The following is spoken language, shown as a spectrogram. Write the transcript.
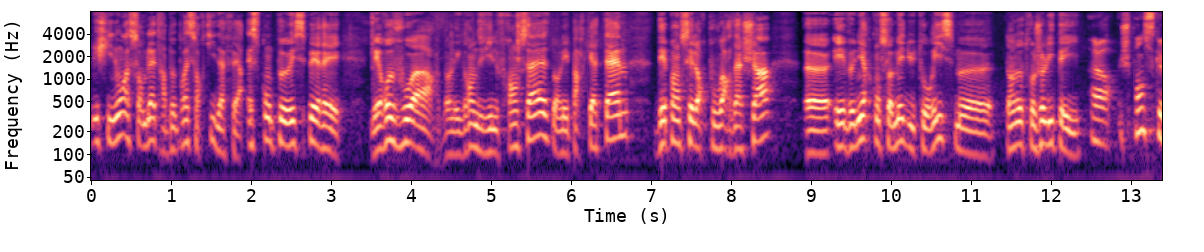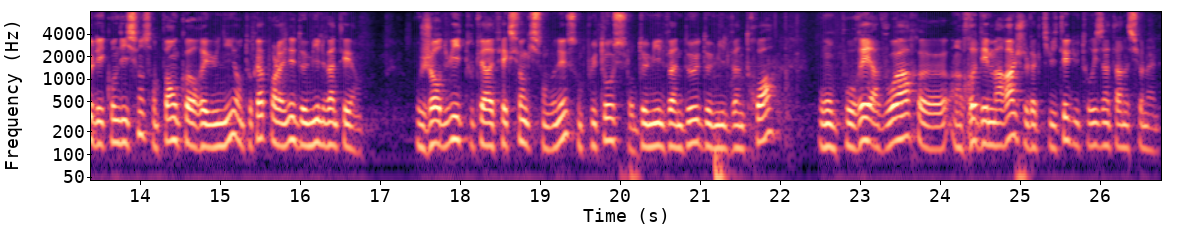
Les Chinois semblent être à peu près sortis d'affaires. Est-ce qu'on peut espérer les revoir dans les grandes villes françaises, dans les parcs à thème, dépenser leur pouvoir d'achat euh, et venir consommer du tourisme euh, dans notre joli pays? Alors, je pense que les conditions ne sont pas encore réunies, en tout cas pour l'année 2021. Aujourd'hui, toutes les réflexions qui sont menées sont plutôt sur 2022-2023, où on pourrait avoir euh, un redémarrage de l'activité du tourisme international.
